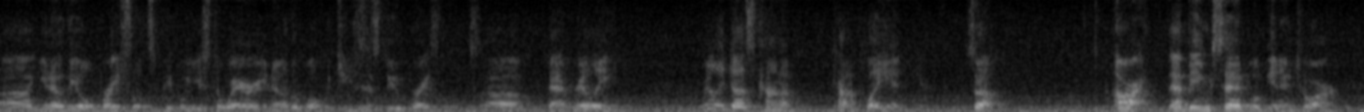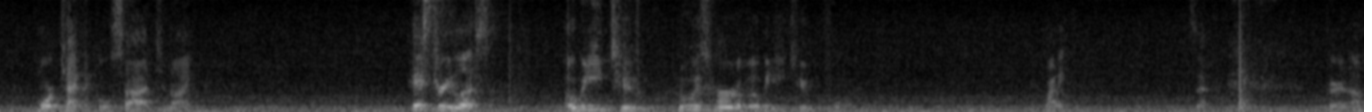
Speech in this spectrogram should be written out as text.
uh, you know, the old bracelets people used to wear, you know, the What Would Jesus Do bracelets. Uh, that really, really does kind of kind of play in here. So, all right, that being said, we'll get into our more technical side tonight. History lesson. OBD2. Who has heard of OBD2 before? Anybody? Is that fair enough?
